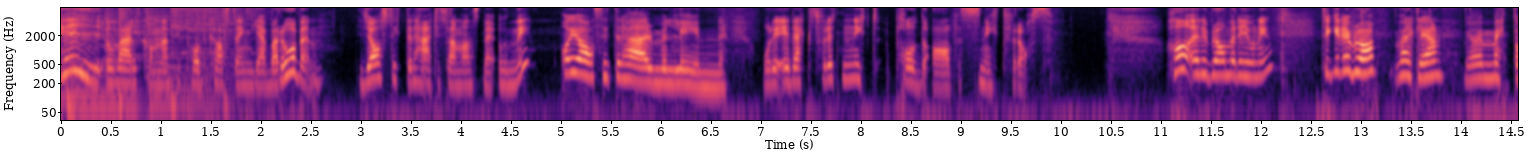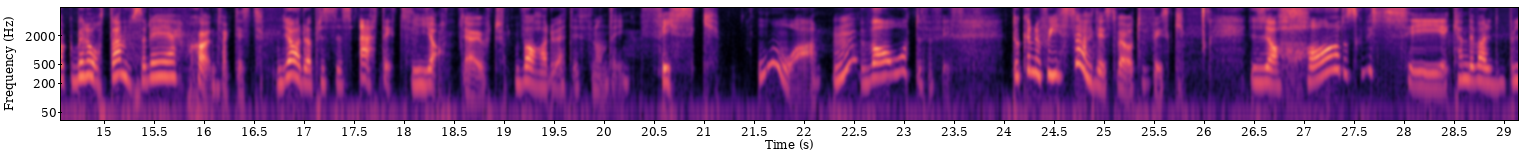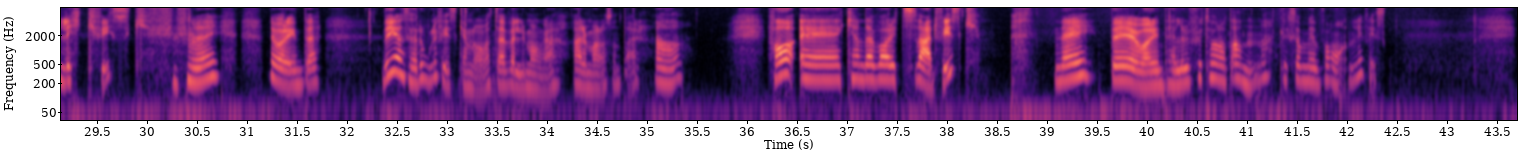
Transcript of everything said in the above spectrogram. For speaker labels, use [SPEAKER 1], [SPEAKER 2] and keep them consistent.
[SPEAKER 1] Hej och välkomna till podcasten Gabbaroben. Jag sitter här tillsammans med Unni
[SPEAKER 2] Och jag sitter här med Linn.
[SPEAKER 1] och det är dags för ett nytt poddavsnitt för oss. Ha, är det bra med dig Unni?
[SPEAKER 2] Tycker det är bra, verkligen. Jag är mätt och belåten så det är skönt faktiskt.
[SPEAKER 1] Ja, du har precis ätit.
[SPEAKER 2] Ja, det har jag gjort.
[SPEAKER 1] Vad har du ätit för någonting?
[SPEAKER 2] Fisk.
[SPEAKER 1] Åh,
[SPEAKER 2] Mm.
[SPEAKER 1] vad åt du för fisk?
[SPEAKER 2] Då kan du få gissa faktiskt vad jag åt för fisk.
[SPEAKER 1] Jaha, då ska vi se. Kan det varit bläckfisk?
[SPEAKER 2] Nej, det var det inte.
[SPEAKER 1] Det är en ganska rolig fisk ändå, att det är väldigt många armar och sånt där.
[SPEAKER 2] Ja.
[SPEAKER 1] Ja, eh, kan det ha varit svärdfisk?
[SPEAKER 2] Nej, det var det inte heller. Du får ta något annat, liksom mer vanlig fisk.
